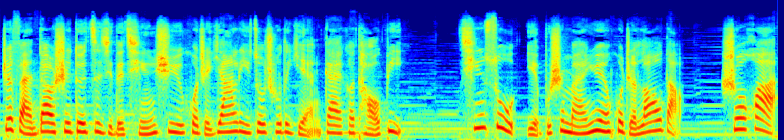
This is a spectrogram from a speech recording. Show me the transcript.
这反倒是对自己的情绪或者压力做出的掩盖和逃避。倾诉也不是埋怨或者唠叨，说话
